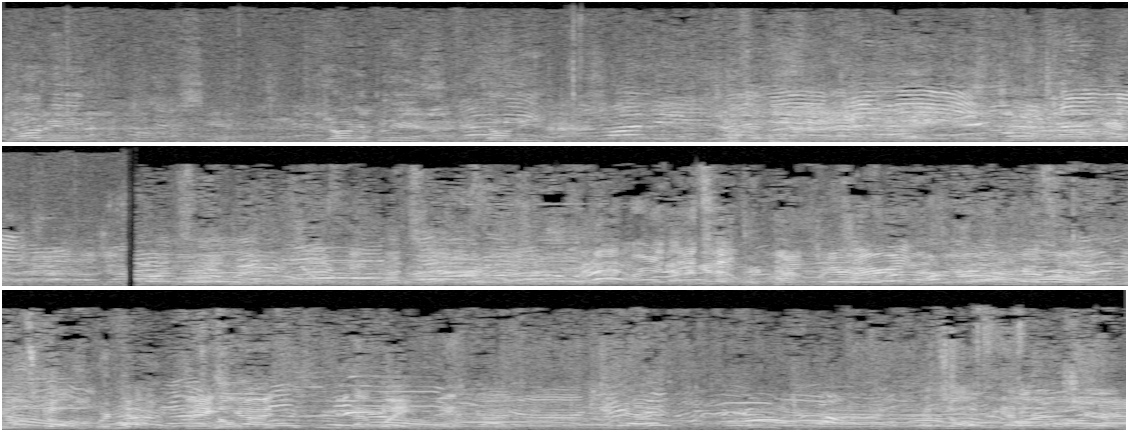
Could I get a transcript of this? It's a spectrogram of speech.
Johnny, Johnny, please, Johnny. Let's go. We're done. Thanks, guys. That way. Thanks, guys. That's all. We got our own sharing.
